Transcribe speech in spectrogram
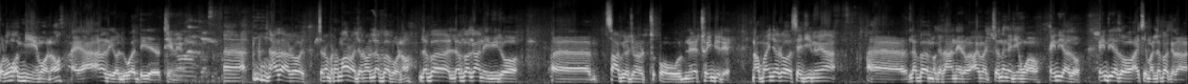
ဘလုံးအမြင်ပေါ့နော်။အဲအဲ့ဒါတွေရောလိုအပ်သေးတယ်တော့ထင်တယ်။အဲအဲ့ဒါတော့ကျွန်တော်ပထမတော့ကျွန်တော်လက်ဘက်ပေါ့နော်။လက်ဘက်လက်ဘက်ကနေပြီးတော့အဲစပြီးတော့ကျွန်တော်ဟိုနည်းနည်း train ပြတယ်။နောက်ပိုင်းကျတော့ဆယ်ဂျီလွင်ကအဲလက်ဘက်မကစားနဲ့တော့အဲ့မှာကျွန်တော်ငယ်ချင်းဟိုအိန္ဒိယဆိုအိန္ဒိယဆိုအဲ့ချိန်မှာလက်ဘက်ကစား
